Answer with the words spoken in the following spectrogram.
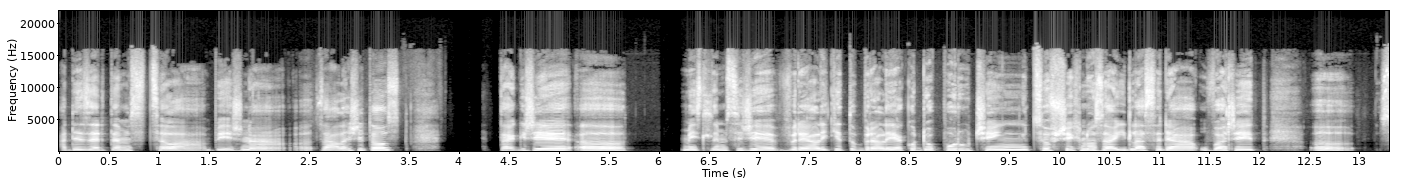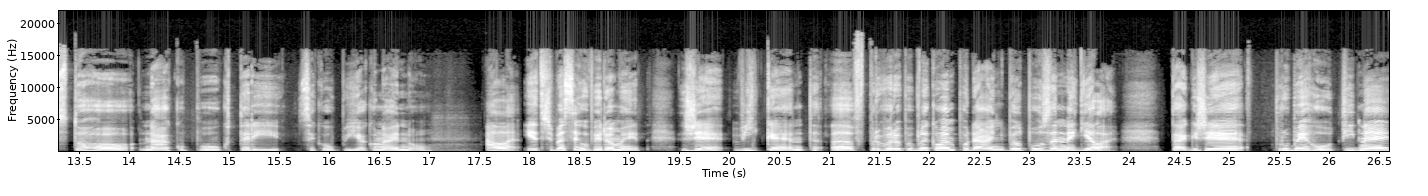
a dezertem zcela běžná uh, záležitost. Takže uh, myslím si, že v realitě to brali jako doporučení, co všechno za jídla se dá uvařit uh, z toho nákupu, který si koupí jako najednou. Ale je třeba si uvědomit, že víkend eh, v prvorepublikovém podání byl pouze neděle. Takže průběhu týdne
